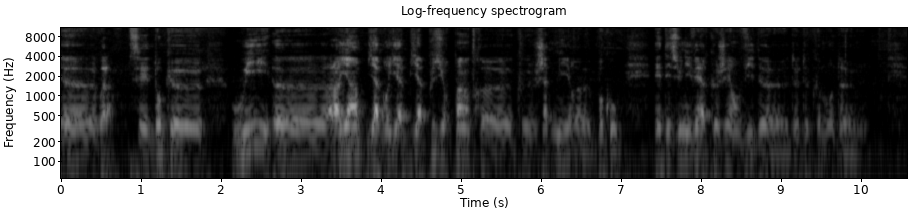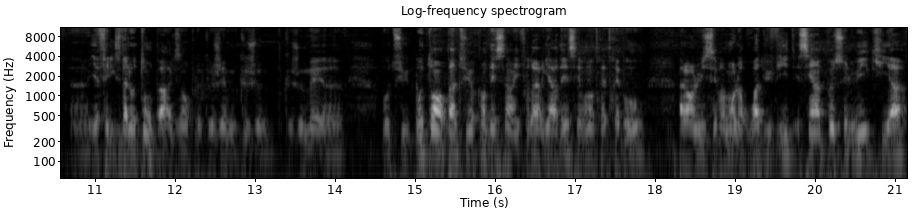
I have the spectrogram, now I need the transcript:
Euh, voilà, c'est donc. oui, alors il y, a y, plusieurs peintres que j'admire beaucoup et des univers que j'ai envie de, comment de. il y a Félix Vallotton par exemple que j'aime que je que je mets autant en peinture qu'en dessin. Il faudrait regarder, c'est vraiment très très beau. Alors lui, c'est vraiment le roi du vide. C'est un peu celui qui a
